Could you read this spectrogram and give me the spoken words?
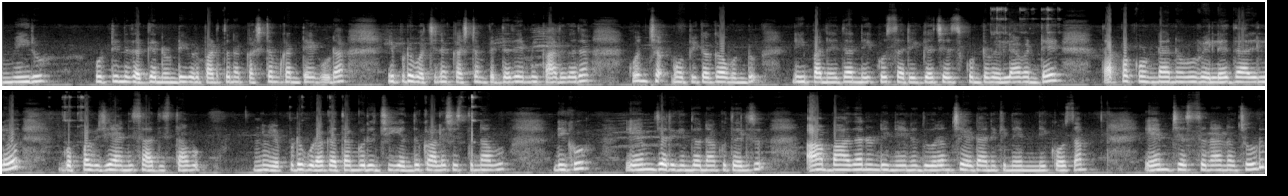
మీరు పుట్టిన దగ్గర నుండి ఇక్కడ పడుతున్న కష్టం కంటే కూడా ఇప్పుడు వచ్చిన కష్టం పెద్దదేమీ కాదు కదా. కొంచెం ఓపికగా ఉండు. నీ పని ఏదో నీకు సరిగ్గా చేసుకుంటూ వెళ్ళావంటే తప్పకుండా నువ్వు వెళ్ళే దారిలో గొప్ప విజయాన్ని సాధిస్తావు. నువ్వు ఎప్పుడు కూడా గతం గురించి ఎందుకు ఆలోచిస్తున్నావు? నీకు ఏం జరిగిందో నాకు తెలుసు. ఆ బాధ నుండి నేను దూరం చేయడానికి నేను నీకోసం ఏం చేస్తున్నానో చూడు.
